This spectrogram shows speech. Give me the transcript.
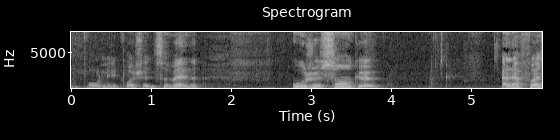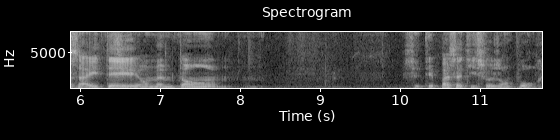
pour les prochaines semaines, où je sens que à la fois ça a été et en même temps c'était pas satisfaisant pour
